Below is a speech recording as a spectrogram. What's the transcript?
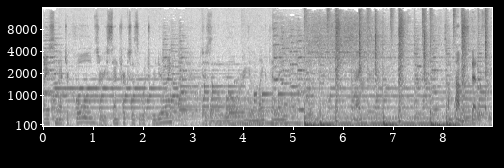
isometric holds or eccentrics is what we're doing, which is the lowering and lengthening. Right? Sometimes it's better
